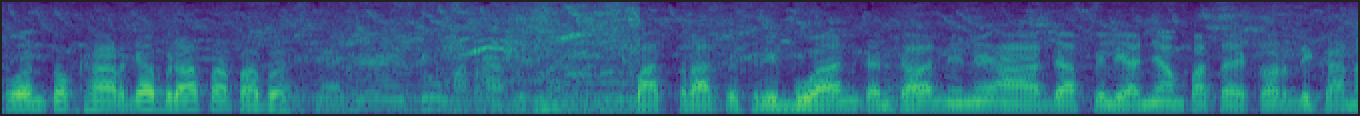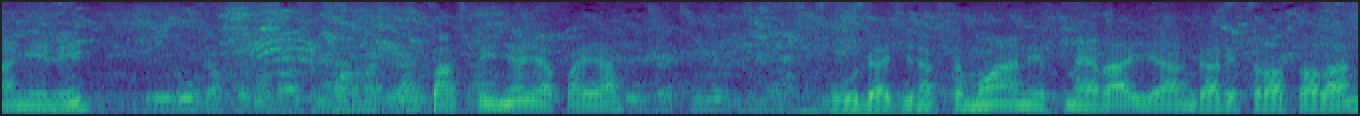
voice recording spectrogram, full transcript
untuk harga berapa Pak Bos? Harganya itu 400 mas. 400 ribuan kan kawan ini ada pilihannya 4 ekor di kanang ini ya. pastinya ya Pak ya Udah jinak semua anis merah yang dari trotolan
